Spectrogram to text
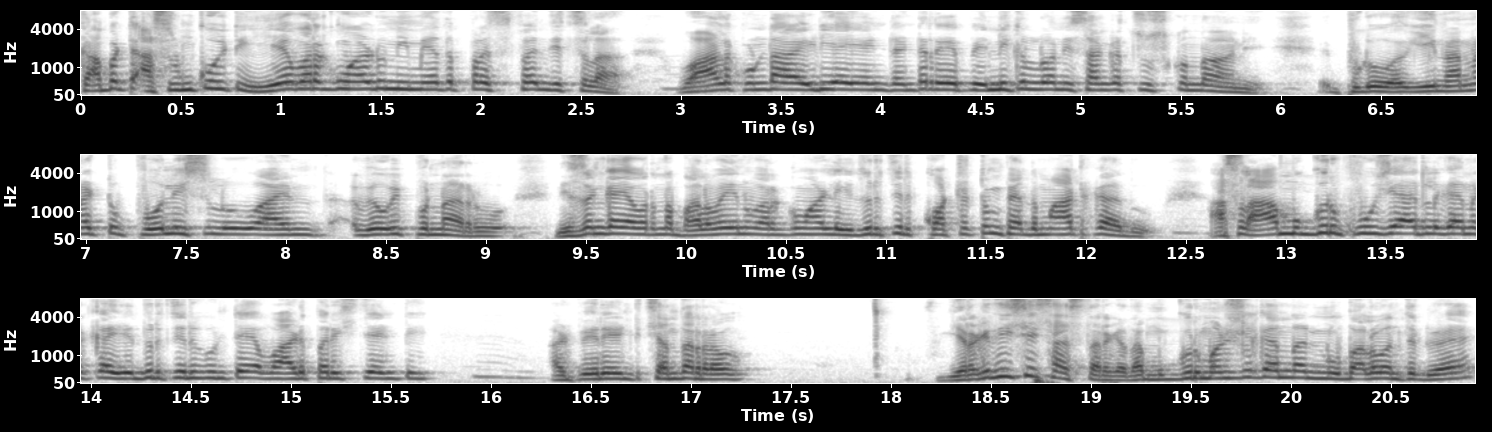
కాబట్టి అసలు ఇంకోటి ఏ వర్గం వాడు నీ మీద ప్రతిస్పందించలా? వాళ్ళకుండా ఐడియా ఏంటంటే రేపు ఎన్నికల్లో నీ సంగతి చూసుకుందామని. ఇప్పుడు ఈయన అన్నట్టు పోలీసులు ఆయన వైపు ఉన్నారు. నిజంగా ఎవరన్నా బలమైన వర్గం వాళ్ళు ఎదురు తిరిగి కొట్టడం పెద్ద మాట కాదు. అసలు ఆ ముగ్గురు పూజారులు కనుక ఎదురు తిరుగుంటే వాడి పరిస్థితి ఏంటి? వాడి పేరేంటి? చంద్రరావు. ఇరగదీసేసేస్తారు కదా ముగ్గురు మనుషుల కన్నా నువ్వు బలవంతుడివే.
